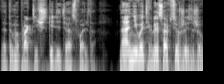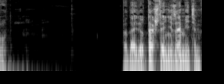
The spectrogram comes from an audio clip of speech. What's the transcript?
Это мы практически дети асфальта. А они в этих лесах всю жизнь живут. «Подойдут так, что и не заметим»,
